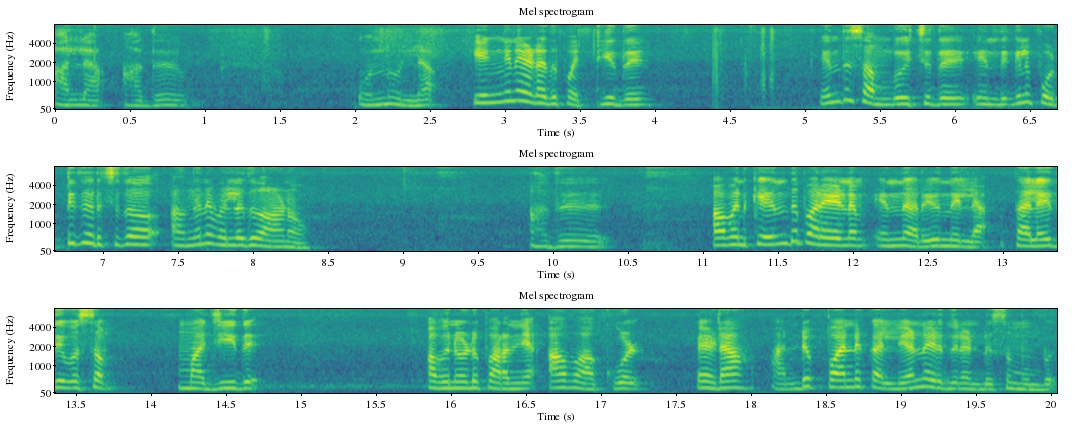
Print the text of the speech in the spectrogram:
അല്ല അത് ഒന്നുമില്ല. എങ്ങനെയാണ് അത് പറ്റിയത്? എന്ത് സംഭവിച്ചത്? എന്തെങ്കിലും പൊട്ടിത്തെറിച്ചതോ അങ്ങനെ വല്ലതും ആണോ? അത് അവനക്ക് എന്ത് പറയണം എന്നറിയുന്നില്ല. തലേ ദിവസം മജീദ് അവനോട് പറഞ്ഞ ആ വാക്കുകൾ എടാ എന്റെ ഉപ്പാന്റെ കല്യാണമായിരുന്നു രണ്ട് ദിവസം മുമ്പ്.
